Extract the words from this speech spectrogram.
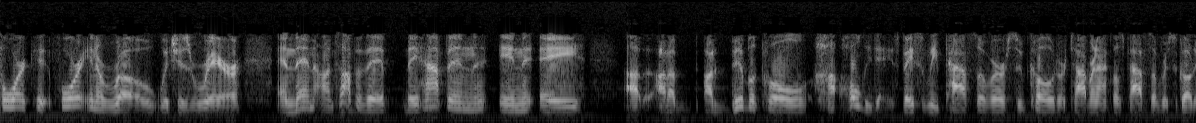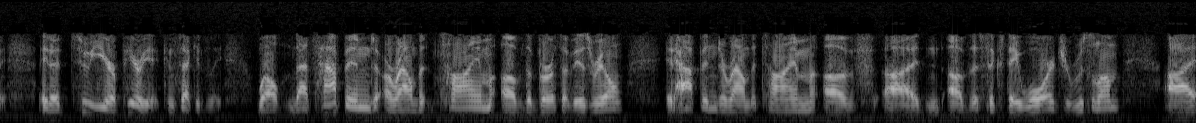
four four in a row, which is rare, and then on top of it, they happen in a uh, on a on biblical ho- holy days, basically Passover, Sukkot, or Tabernacles, Passover, Sukkot, in a two-year period consecutively. Well, that's happened around the time of the birth of Israel. It happened around the time of uh, of the Six Day War, Jerusalem, uh,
